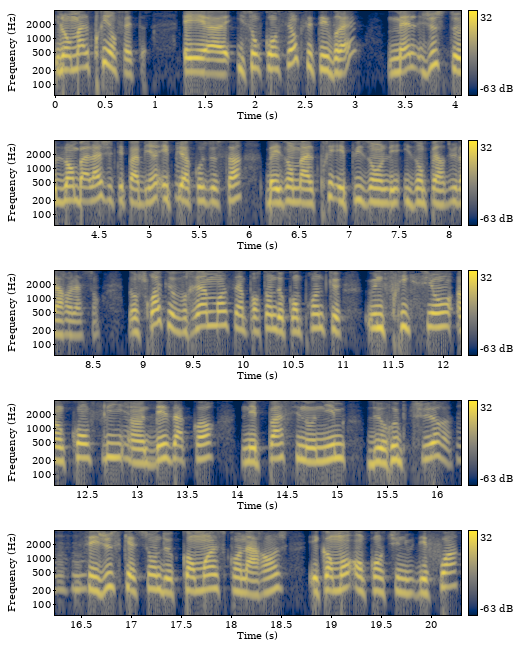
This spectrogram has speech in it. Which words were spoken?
ils l'ont mal pris en fait. Et euh, ils sont conscients que c'était vrai, mais juste l'emballage n'était pas bien. Et puis à cause de ça, ben, ils ont mal pris et puis ils ont, ils ont perdu la relation. Donc je crois que vraiment c'est important de comprendre qu'une friction, un conflit, un mm-hmm. désaccord n'est pas synonyme de rupture. Mm-hmm. C'est juste question de comment est-ce qu'on arrange et comment on continue. Des fois,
